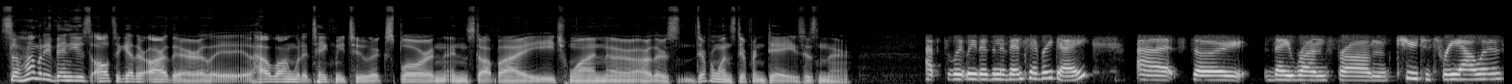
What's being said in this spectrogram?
So, how many venues altogether are there? How long would it take me to explore and, and stop by each one? Or are there different ones, different days, isn't there? Absolutely. There's an event every day. Uh, so, they run from two to three hours.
